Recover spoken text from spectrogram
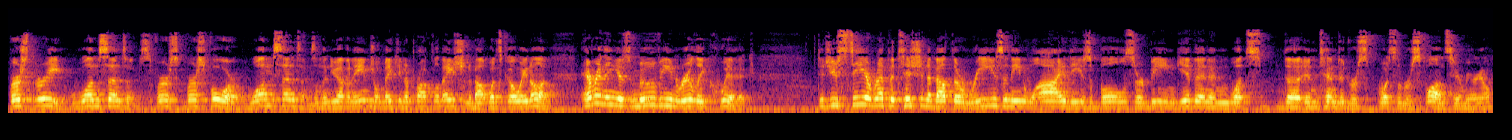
Verse 3, one sentence. Verse, verse 4, one sentence. And then you have an angel making a proclamation about what's going on. Everything is moving really quick. Did you see a repetition about the reasoning why these bowls are being given and what's the intended, res- what's the response here, Muriel?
